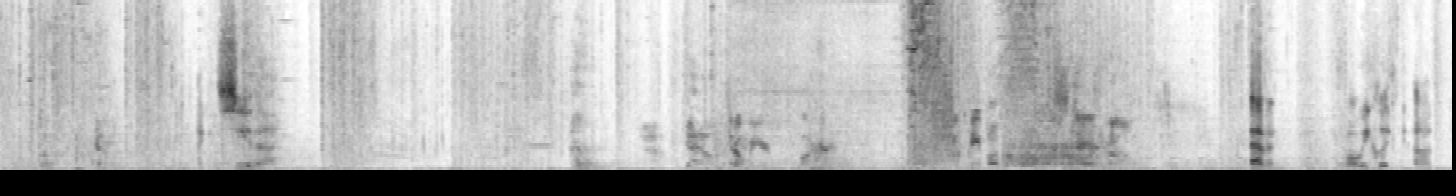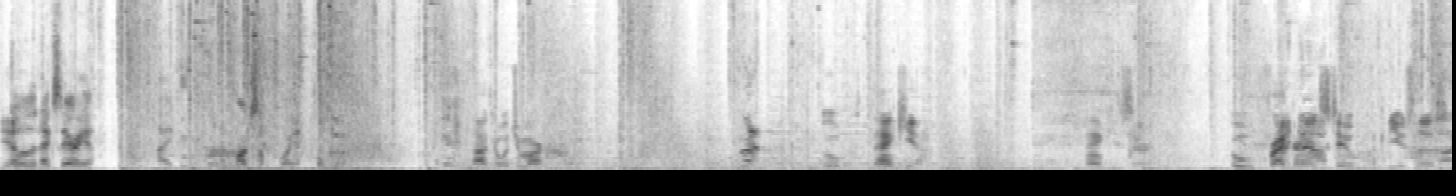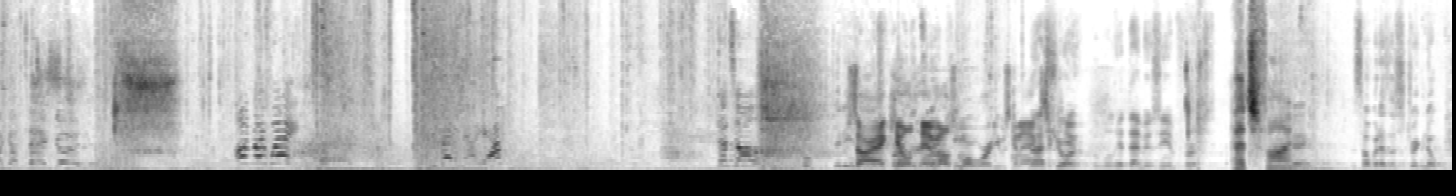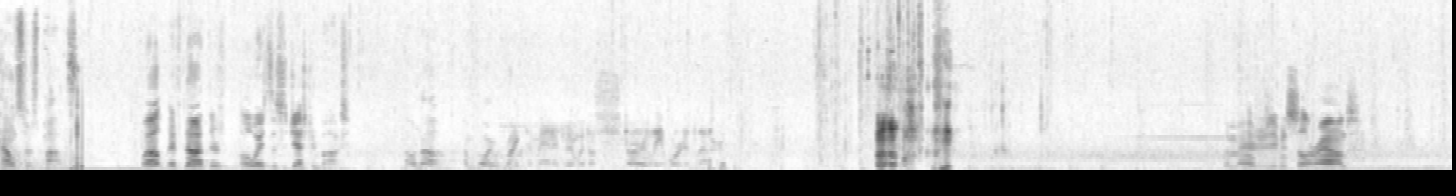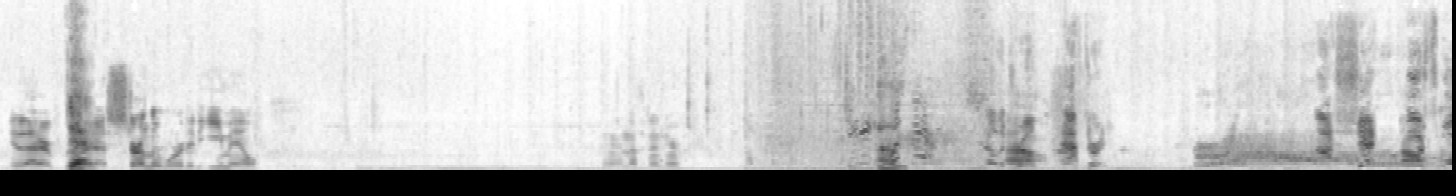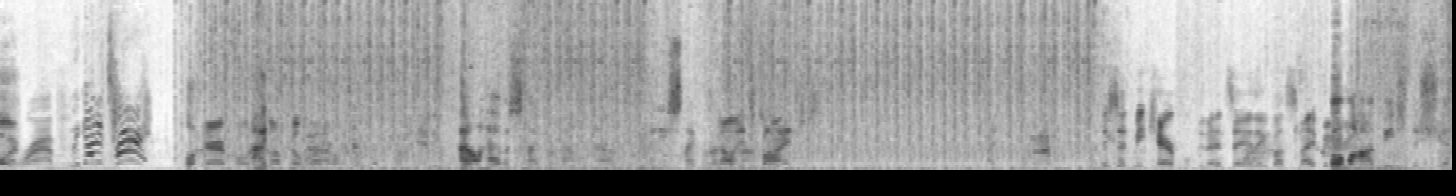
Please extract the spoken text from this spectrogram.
I can see that. Get over, Get over here, fucker. Shoot people? Or just stare people? Evan, before we click, uh, Yeah. go to the next area, I mark something for you. Okay, what'd you mark? Ooh, thank you. Thank you, sir. Ooh, frag grenades too. I could use those. I got tagged good! On my way. That's all of them. Sorry, I killed him. I was more worried he was gonna Not execute. sure, but we'll hit that museum first. That's fine. Okay, let's hope it has a strict no pouncers policy. Well, if not, there's always the suggestion box. Oh no, I'm going right to management with a sternly worded letter. The manager's even still around. Either that or Yeah. a sternly worded email. Yeah, nothing in here. JD, Huh? look there. You know the Oh. After it. Ah, shit! More Oh, swarm! crap. We got a turret. Well, Careful, it's I- uphill battle. I don't have a sniper. I don't have any sniper rifles. No, it's fine. Just, I, I just said be careful, dude. I didn't say anything about sniping. Omaha Beach this shit.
